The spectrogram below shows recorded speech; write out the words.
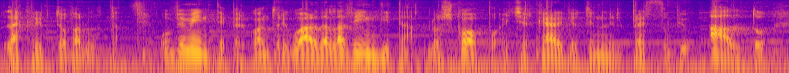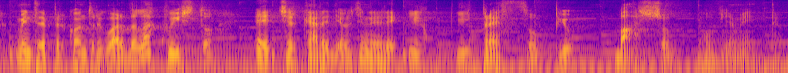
la criptovaluta. Ovviamente per quanto riguarda la vendita lo scopo è cercare di ottenere il prezzo più alto, mentre per quanto riguarda l'acquisto è cercare di ottenere il, il prezzo più basso, ovviamente.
